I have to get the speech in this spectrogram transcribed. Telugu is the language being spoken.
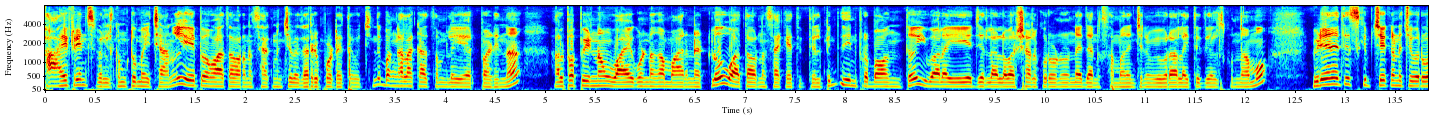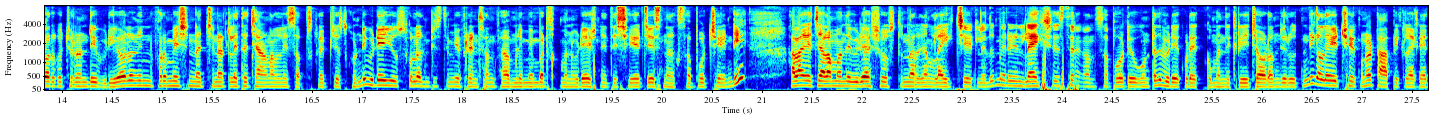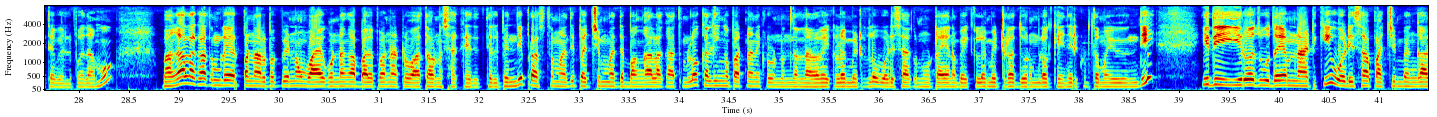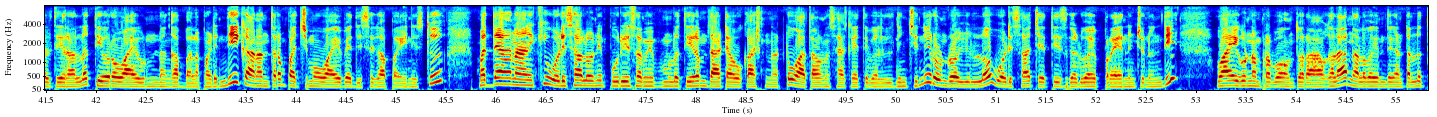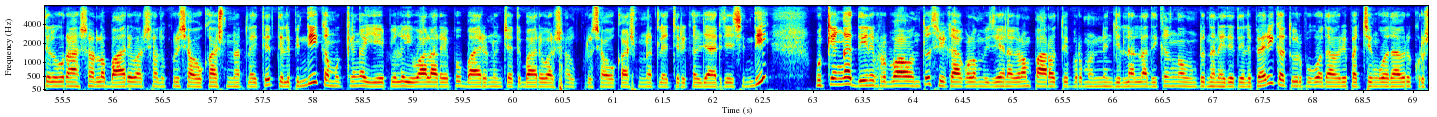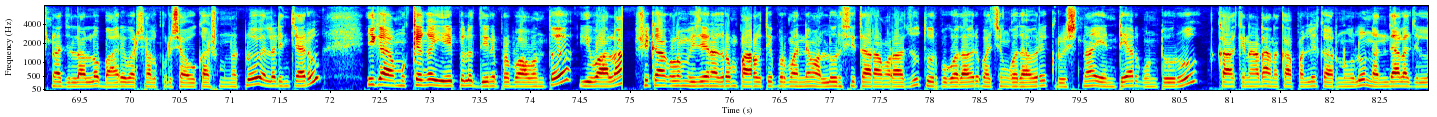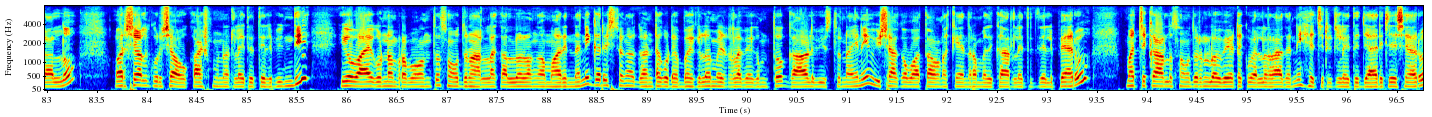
Hi friends welcome to my channel AP వాతావరణ శాఖ నుంచి వెదర్ రిపోర్ట్ అయితే వచ్చింది. బంగాళాఖాతంలో ఏర్పడిన అల్పపీడనం వాయుగుండంగా మారినట్లు వాతావరణ శాఖ అయితే తెలిపింది. దీని ప్రభావంతో ఇవాళ ఏ ఏ జిల్లాల వర్షాలు కురవనున్నాయి దానికి సంబంధించిన వివరాలు అయితే తెలుసుకుందాము. వీడియోని అయితే స్కిప్ చేయకుండా చివరి వరకు చూడండి. వీడియోలోని ఇన్ఫర్మేషన్ నచ్చినట్లయితే ఛానల్ని సబ్స్క్రైబ్ చేసుకోండి. వీడియో యూస్ఫుల్ అనిపిస్తే మీ ఫ్రెండ్స్ అండ్ ఫ్యామిలీ మెంబర్స్కి మన వీడియోస్ని అయితే షేర్ చేసి నాకు సపోర్ట్ చేయండి. అలాగే చాలామంది వీడియోస్ చూస్తున్నారు కానీ లైక్ చేయట్లేదు. మీరు లైక్ చేస్తే నాకు అంత సపోర్టివ్గా ఉంటుంది వీడియో కూడా ఎక్కువ మందికి రీచ్ అవ్వడం జరుగుతుంది. ఇక లేట్ చేయకుండా టాపిక్ లైక్ అయితే వెళ్ళిపోదాము. బంగాళాఖాతంలో ఏర్పడిన అల్పపీడనం వాయుగుండంగా బలపడినట్లు వాతావరణ శాఖ అయితే తెలిపింది. ప్రస్తుతం అది పశ్చిమ మధ్య బంగాళాఖాతంలో కళింగపట్నానికి రెండు వందల నలభై కిలోమీటర్లు ఒడిశాకు నూట ఎనభై కిలోమీటర్ల దూరంలో కేంద్రీకృతమై ఉంది. ఇది ఈ రోజు ఉదయం నాటికి ఒడిశా పశ్చిమ బెంగాల్ తీరాల్లో తీవ్ర వాయుగుండంగా బలపడింది. ఇక అనంతరం పశ్చిమ వాయువ్య దిశగా పయనిస్తూ మధ్యాహ్నానికి ఒడిశాలోని పూరి సమీపంలో తీరం దాటే అవకాశం ఉన్నట్టు వాతావరణ శాఖ అయితే వెల్లడించింది. రెండు రోజుల్లో ఒడిశా ఛత్తీస్గఢ్ వైపు ప్రయాణించనుంది. వాయుగుండం ప్రభావంతో రాగల నలభై ఎనిమిది గంటల్లో తెలుగు రాష్ట్రాల్లో భారీ వర్షాలు కురిసే అవకాశం ఉన్నట్లయితే తెలిపింది. ఇక ముఖ్యంగా ఏపీలో ఇవాళ రేపు భారీ నుంచి అతి భారీ వర్షాలు కురిసే అవకాశం ఉన్నట్లు హెచ్చరికలు జారీ చేసింది. ముఖ్యంగా దీని ప్రభావంతో శ్రీకాకుళం విజయనగరం పార్వతీపురం మండలం జిల్లాల్లో అధికంగా ఉంటుందని అయితే తెలిపారు. ఇక తూర్పుగోదావరి పశ్చిమ గోదావరి కృష్ణా జిల్లాల్లో భారీ వర్షాలు కురిసే అవకాశం ఉన్నట్లు వెల్లడించారు. ఇక ముఖ్యంగా ఏపీలో దీని ప్రభావంతో ఇవాళ శ్రీకాకుళం విజయనగరం పార్వతీపురం అన్యం అల్లూరి సీతారామరాజు తూర్పుగోదావరి పశ్చిమ గోదావరి కృష్ణా ఎన్టీఆర్ గుంటూరు కాకినాడ అనకాపల్లి కర్నూలు నంద్యాల జిల్లాల్లో వర్షాలు కురిసే అవకాశం ఉన్నట్లయితే తెలిపింది. ఇక వాయుగుండం ప్రభావంతో సముద్రం అల్లకల్లోలంగా మారిందని గరిష్టంగా గంటకు డెబ్బై కిలోమీటర్ల వేగంతో గాలులు వీస్తున్నాయని విశాఖ వాతావరణ కేంద్రం అధికారులు అయితే తెలిపారు. మత్స్యకారులు సముద్రంలో వేటకు వెళ్ళరాదని హెచ్చరికలు అయితే జారీ చేశారు.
